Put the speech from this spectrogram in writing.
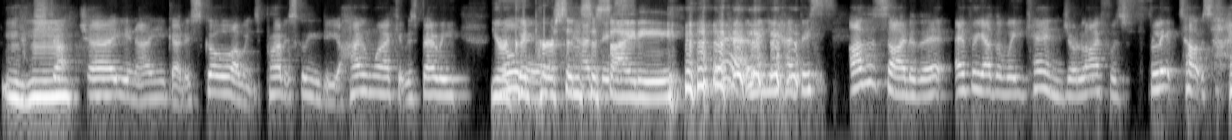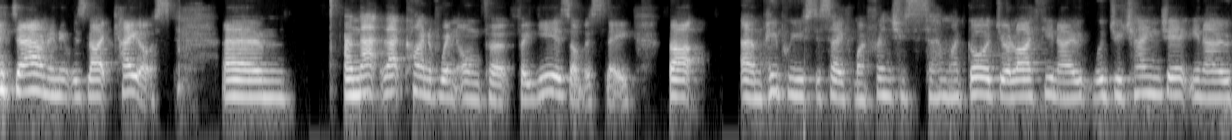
Like, mm-hmm. Structure, you know, you go to school. I went to private school. You do your homework. It was very. You're normal. a good person. Society. This, yeah, and then you had this other side of it. Every other weekend, your life was flipped upside down, and it was like chaos. Um, and that that kind of went on for for years, obviously. But um, people used to say, my friends used to say, "Oh my God, your life, you know, would you change it? You know,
